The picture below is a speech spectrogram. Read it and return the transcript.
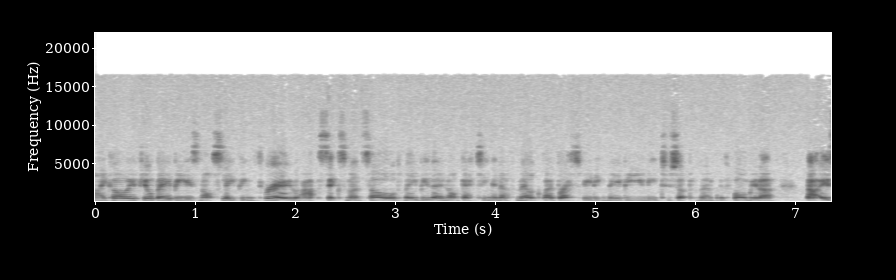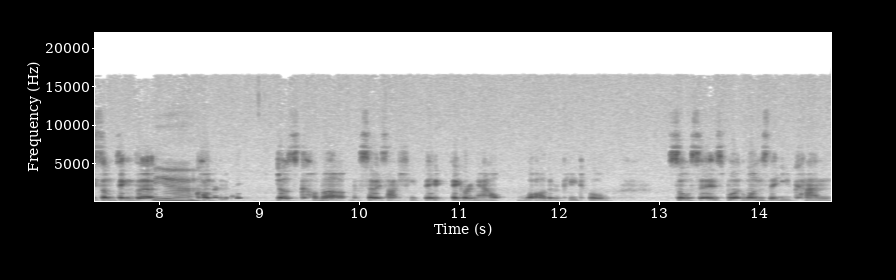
Like, oh, if your baby is not sleeping through at six months old, maybe they're not getting enough milk by breastfeeding. Maybe you need to supplement with formula. That is something that Yeah. commonly does come up. So it's actually fi- figuring out what are the reputable sources, what ones that you can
